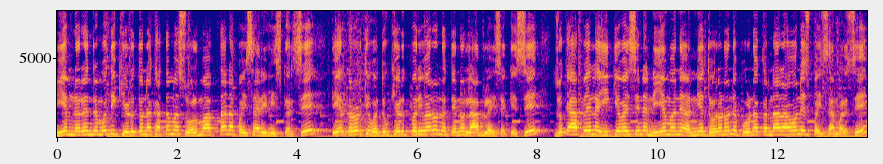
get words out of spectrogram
પીએમ નરેન્દ્ર મોદી ખેડૂતોના ખાતામાં સોળમા હપ્તાના પૈસા રિલીઝ કરશે. તેર કરોડથી વધુ ખેડૂત પરિવારોનો તેનો લાભ લઈ શકે છે. જો કે આ પહેલા ઈ કેવાયસીના નિયમ અને અન્ય ધોરણોને પૂર્ણ કરનારાઓને જ પૈસા મળશે.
